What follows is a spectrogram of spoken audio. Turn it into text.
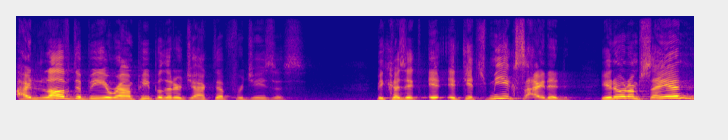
I love to be around people that are jacked up for Jesus because it, it, it gets me excited. You know what I'm saying?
